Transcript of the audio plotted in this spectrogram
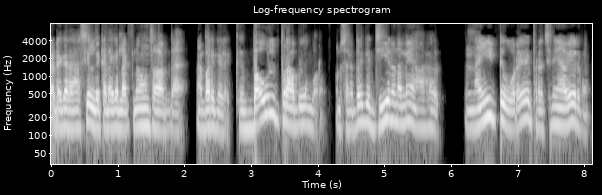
கடக ராசி அல்லது கடக லக்னம் சார்ந்த நபர்களுக்கு பவுல் ப்ராப்ளம் வரும். ஒரு சில பேருக்கு ஜீரணமே ஆகாது. நைட்டு ஒரே பிரச்சனையாவே இருக்கும்.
